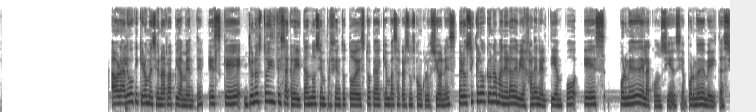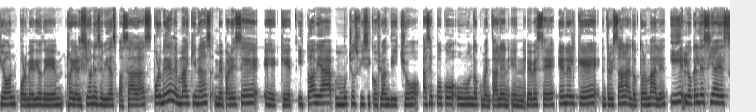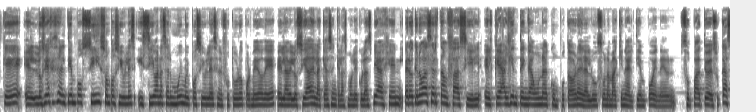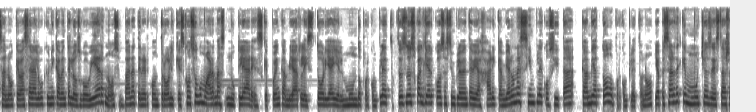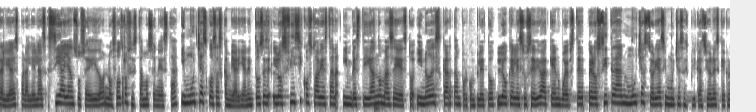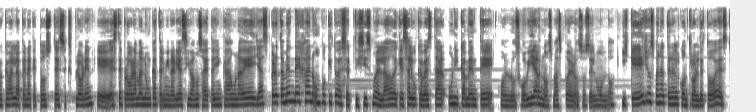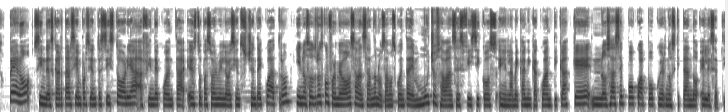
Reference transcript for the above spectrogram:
Ahora, algo que quiero mencionar rápidamente es que yo no estoy desacreditando 100% todo esto, cada quien va a sacar sus conclusiones, pero sí creo que una manera de viajar en el tiempo es por medio de la conciencia, por medio de meditación, por medio de regresiones de vidas pasadas, por medio de máquinas, me parece eh, que, y todavía muchos físicos lo han dicho, hace poco hubo un documental en, BBC en el que entrevistaban al doctor Mallet y lo que él decía es que el, los viajes en el tiempo sí son posibles y sí van a ser muy, muy posibles en el futuro por medio de eh, la velocidad en la que hacen que las moléculas viajen, pero que no va a ser tan fácil el que alguien tenga una computadora de la luz, una máquina del tiempo en, su patio de su casa, ¿no? Que va a ser algo que únicamente los gobiernos van a tener control y que es, son como armas nucleares que pueden cambiar la historia y el mundo por completo. Entonces no es cualquier cosa simplemente viajar y cambiar una simple cosita cambia todo por completo, ¿no? Y a pesar de que muchas de estas realidades paralelas sí hayan sucedido, nosotros estamos en esta y muchas cosas cambiarían. Entonces los físicos todavía están investigando más de esto y no descartan por completo lo que le sucedió a Ken Webster, pero sí te dan muchas teorías y muchas explicaciones que creo que vale la pena que todos ustedes exploren. Eh, este programa nunca terminaría si vamos a detalle en cada una de ellas, pero también dejan un poquito de escepticismo del lado de que es algo que va a estar únicamente con los gobiernos más poderosos del mundo y que ellos van a tener el control de todo esto. Pero sin descartar 100% esta historia, a fin de cuenta, esto pasó en 1984 y nosotros conforme vamos avanzando nos damos cuenta de muchos avances físicos en la mecánica cuántica que nos hace poco a poco irnos quitando el escepticismo.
